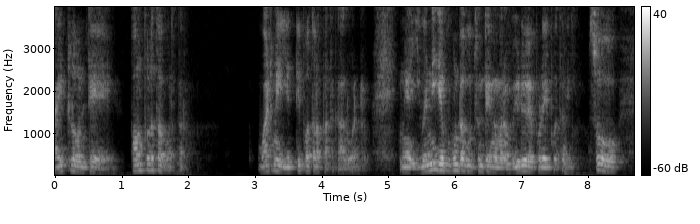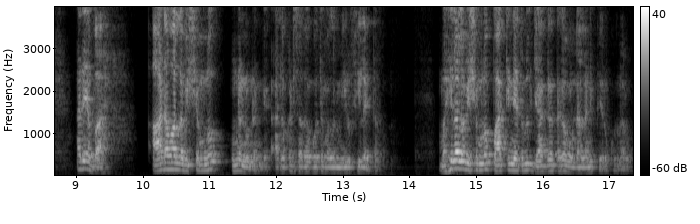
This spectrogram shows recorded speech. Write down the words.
హైట్లో ఉంటే పంపులతో కొడతారు. వాటిని ఎత్తిపోతల పథకాలు అంటారు. ఇంకా ఇవన్నీ చెప్పుకుంటూ కూర్చుంటే ఇంకా మనం వీడియో ఎప్పుడైపోతుంది. సో అదే అబ్బా ఆడవాళ్ళ విషయంలో ఉండండి ఉండండి. అదొకటి చదవకపోతే మళ్ళీ మీరు ఫీల్ అవుతారు. మహిళల విషయంలో పార్టీ నేతలు జాగ్రత్తగా ఉండాలని పేర్కొన్నారు.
